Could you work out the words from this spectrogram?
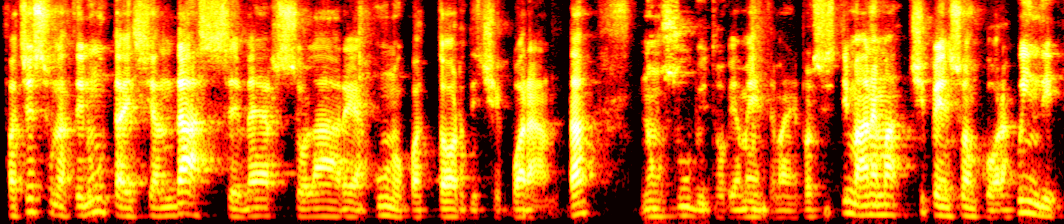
facesse una tenuta e si andasse verso l'area 1.1440, non subito ovviamente ma nelle prossime settimane, ma ci penso ancora. Quindi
